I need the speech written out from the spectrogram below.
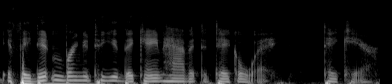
if they didn't bring it to you, they can't have it to take away. Take care.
